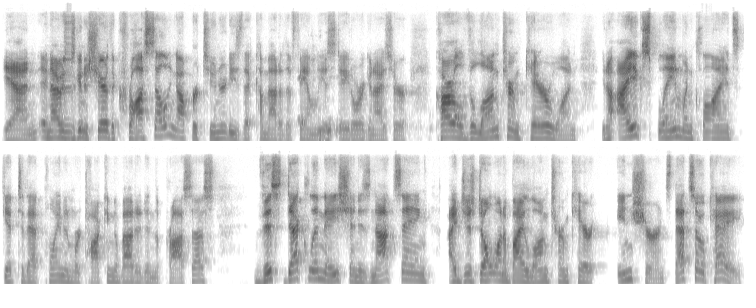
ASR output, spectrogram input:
Yeah, and, and I was going to share the cross selling opportunities that come out of the family estate organizer. Carl, the long term care one, you know, I explain when clients get to that point and we're talking about it in the process. This declination is not saying, I just don't want to buy long term care insurance. That's okay.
